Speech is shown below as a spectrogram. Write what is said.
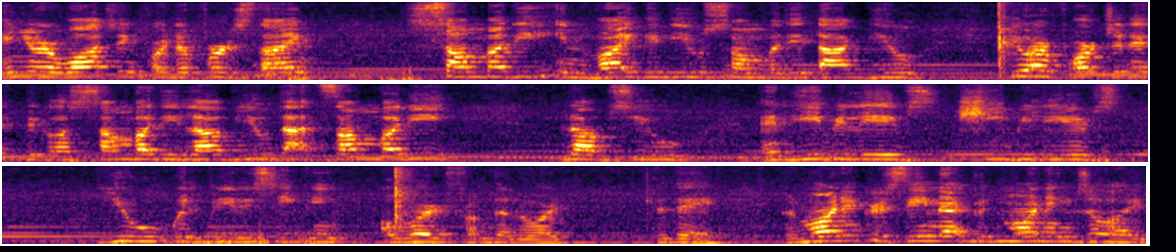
and you're watching for the first time, somebody invited you, somebody tagged you. You are fortunate because somebody loved you. That somebody loves you and he believes, she believes you will be receiving a word from the Lord today. Good morning, Christina. Good morning, Joy.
